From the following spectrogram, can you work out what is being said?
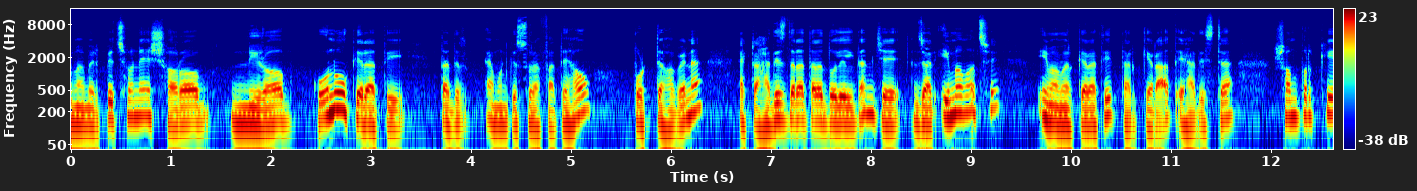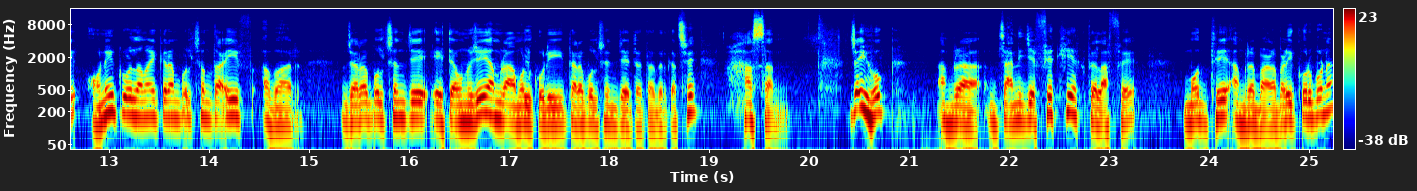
ইমামের পেছনে সরব নীরব কোনো কেরাতি তাদের এমনকি সুরা ফাতেহাও পড়তে হবে না। একটা হাদিস দ্বারা তারা দলিল দেন যে যার ইমাম আছে, ইমামের কেরাতি, তার কেরাত এ হাদিসটা সম্পর্কে অনেক ওলামাই কেরাম বলছেন দাইফ আবার যারা বলছেন যে এটা অনুযায়ী আমরা আমল করি, তারা বলছেন যে এটা তাদের কাছে হাসান। যাই হোক, আমরা জানি যে ফেকি ইখতলাফের মধ্যে আমরা বাড়াবাড়ি করব না।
